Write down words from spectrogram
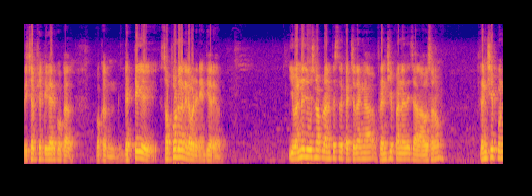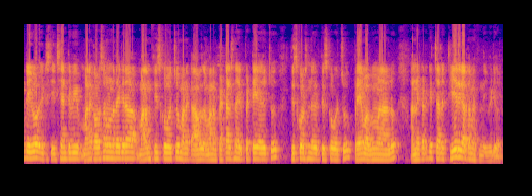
రిషబ్ శెట్టి గారికి ఒక ఒక గట్టి సపోర్ట్గా నిలబడాడు ఎన్టీఆర్ గారు. ఇవన్నీ చూసినప్పుడు అనిపిస్తుంది ఖచ్చితంగా ఫ్రెండ్షిప్ అనేది చాలా అవసరం. ఫ్రెండ్షిప్ ఉంటే ఇగో ఇట్స్ ఇట్లాంటివి మనకు అవసరం ఉన్న దగ్గర మనం తీసుకోవచ్చు మనకు మనం పెట్టాల్సిన దగ్గర పెట్టేయచ్చు తీసుకోవాల్సిన దగ్గర తీసుకోవచ్చు. ప్రేమ అభిమానాలు అన్నక్కడికి చాలా క్లియర్గా అర్థమవుతుంది ఈ వీడియోలో.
